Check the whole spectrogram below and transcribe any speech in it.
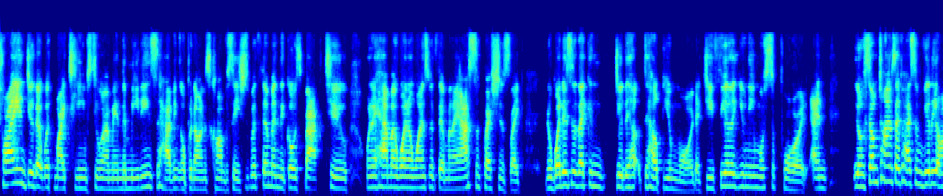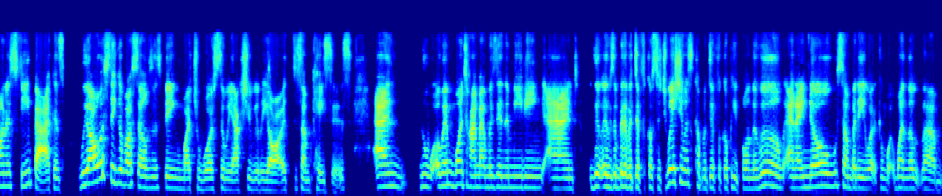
try and do that with my teams too when I'm in the meetings, having open, honest conversations with them. And it goes back to when I have my one-on-ones with them and I ask them questions like, you know, what is it I can do to help to help you more? Like, do you feel like you need more support? And you know, sometimes I've had some really honest feedback, and we always think of ourselves as being much worse than we actually really are in some cases. And remember one time I was in a meeting and it was a bit of a difficult situation. There was a couple of difficult people in the room, and I know somebody. When the um,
